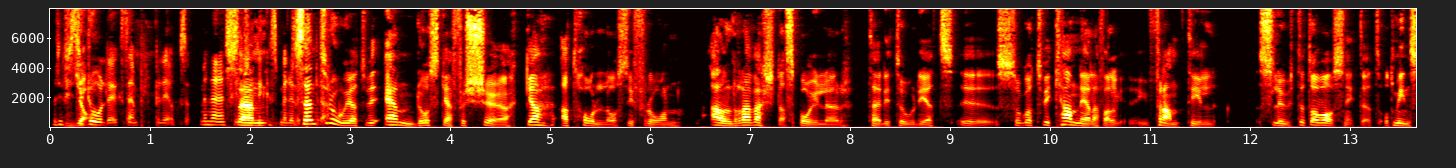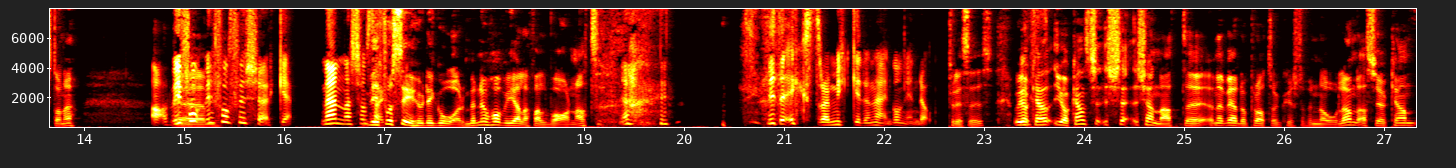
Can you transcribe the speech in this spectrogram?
Det finns Ja. dåliga exempel på det också. Men det här är en film som Sen, lyckas med det sen bra. tror jag att vi ändå ska försöka att hålla oss ifrån allra värsta spoiler-territoriet eh, så gott vi kan i alla fall fram till slutet av avsnittet åtminstone. Ja, vi får, ehm, vi får försöka. Men annars som Vi sagt, får se hur det går men nu har vi i alla fall varnat. lite extra mycket den här gången då. Precis. Och jag kan, jag kan känna att eh, när vi ändå pratar om Christopher Nolan, alltså jag kan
